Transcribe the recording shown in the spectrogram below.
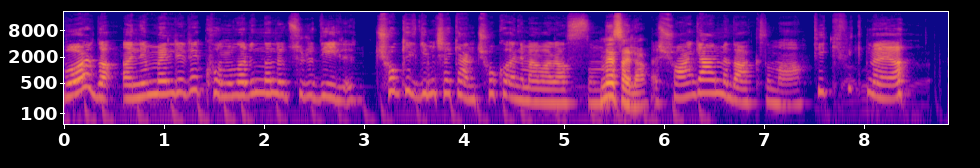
Bu arada animeleri konularından ötürü değil. Çok ilgimi çeken çok anime var aslında. Mesela Ya Şu an gelmedi aklıma. Fik fik ne ya?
